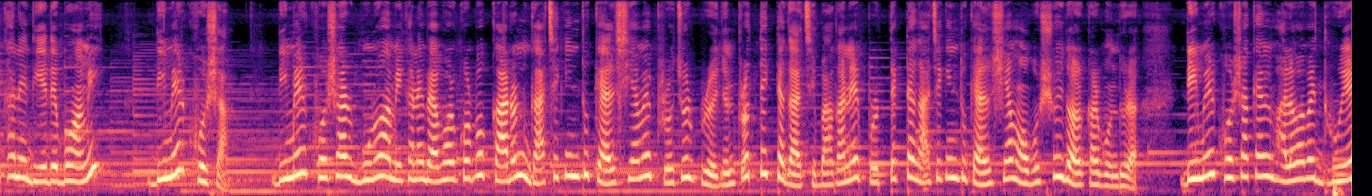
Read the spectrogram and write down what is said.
এখানে দিয়ে দেবো আমি ডিমের খোসা। ডিমের খোসার গুঁড়ো আমি এখানে ব্যবহার করব, কারণ গাছে কিন্তু ক্যালসিয়ামের প্রচুর প্রয়োজন। প্রত্যেকটা গাছে, বাগানের প্রত্যেকটা গাছে কিন্তু ক্যালসিয়াম অবশ্যই দরকার বন্ধুরা। ডিমের খোসাকে আমি ভালোভাবে ধুয়ে,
